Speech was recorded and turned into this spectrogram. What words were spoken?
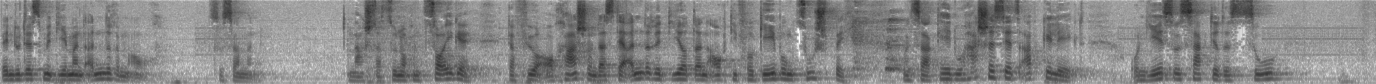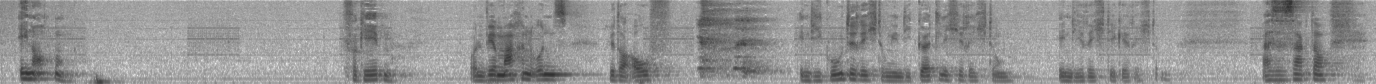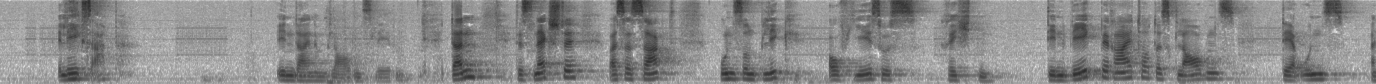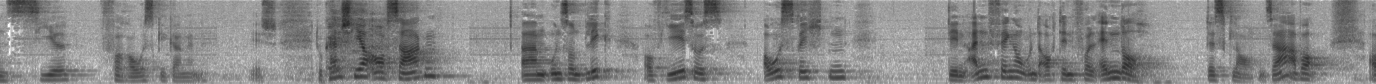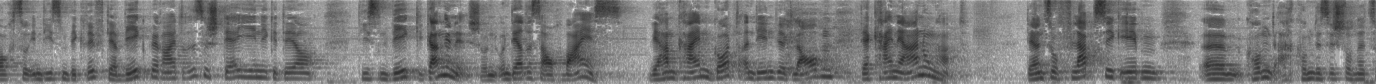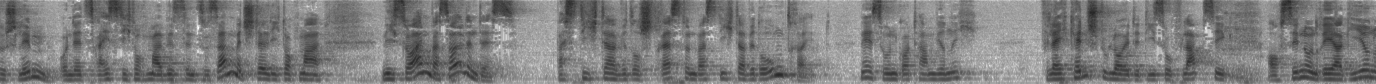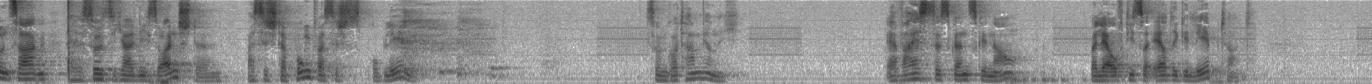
wenn du das mit jemand anderem auch zusammen machst, dass du noch einen Zeuge dafür auch hast und dass der andere dir dann auch die Vergebung zuspricht und sagt, hey, du hast es jetzt abgelegt. Und Jesus sagt dir das zu, in Ordnung. Vergeben. Und wir machen uns wieder auf in die gute Richtung, in die göttliche Richtung, in die richtige Richtung. Also sagt er, leg's ab in deinem Glaubensleben. Dann das nächste, was er sagt, unseren Blick auf Jesus richten. Den Wegbereiter des Glaubens, der uns ans Ziel vorausgegangen ist. Du kannst hier auch sagen, ähm, unseren Blick auf Jesus ausrichten, den Anfänger und auch den Vollender des Glaubens. Ja, aber auch so in diesem Begriff der Wegbereiter, das ist derjenige, der diesen Weg gegangen ist und, und der das auch weiß. Wir haben keinen Gott, an den wir glauben, der keine Ahnung hat, der uns so flapsig eben ähm, kommt, ach komm, das ist doch nicht so schlimm und jetzt reiß dich doch mal ein bisschen zusammen, jetzt stell dich doch mal nicht so an, was soll denn das? Was dich da wieder stresst und was dich da wieder umtreibt. Nee, so einen Gott haben wir nicht. Vielleicht kennst du Leute, die so flapsig auch sind und reagieren und sagen, er soll sich halt nicht so anstellen. Was ist der Punkt? Was ist das Problem? So einen Gott haben wir nicht. Er weiß das ganz genau, weil er auf dieser Erde gelebt hat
